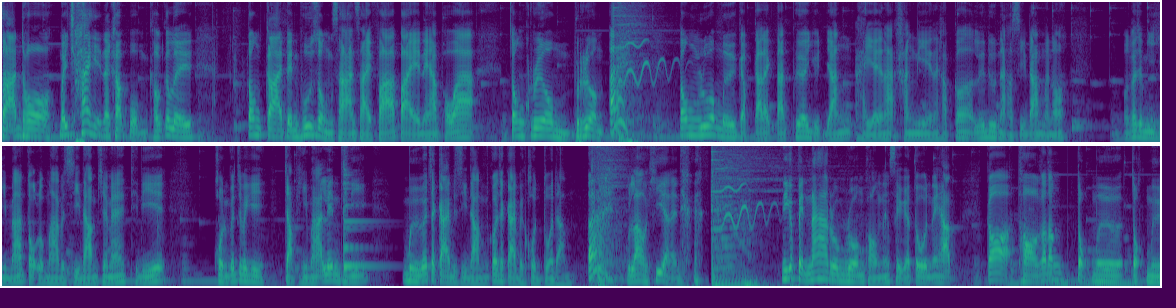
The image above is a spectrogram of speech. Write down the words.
สารทอไม่ใช่นะครับ ผมเขาก็เลยต้องกลายเป็นผู้ส่งสารสายฟ้าไปนะครับ เพราะว่าต้องร่วมร่วมต้องร่วมมือกับกาแล็กตัสเพื่อหยุดยั้งหายนะครั้งนี้นะครับ ก็ฤดูหนาวสีดำอะเนาะมันก็จะมีหิมะตกลงมาเป็นสีดำใช่ไหมทีนี้คนก็จะไปจับหิมะเล่นทีนี้ มือก็จะกลายเป็นสีดำก็จะกลายเป็นคนตัวดำเอ้ยกูเล่าเฮียอะไรเนี่ย นี่ก็เป็นหน้ารวมๆของหนังสือการ์ตูนนะครับ ก็ทอก็ต้องตกมือตกมือ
